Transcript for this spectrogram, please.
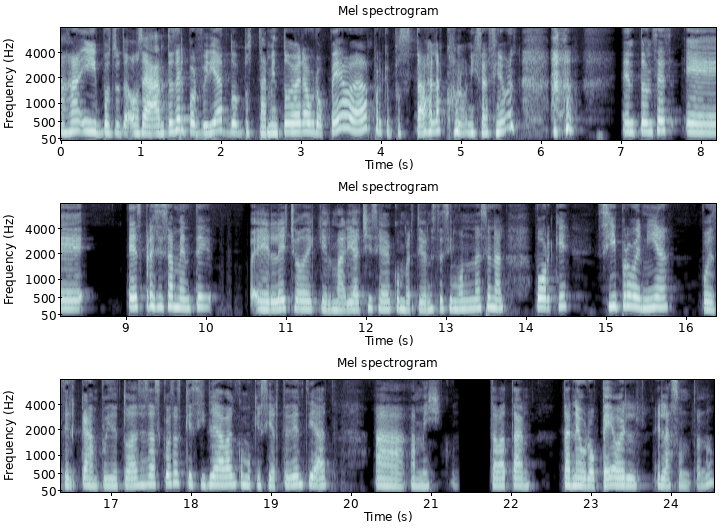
Ajá, y pues, o sea, antes del porfiriato, pues también todo era europeo, ¿verdad? Porque pues estaba la colonización. Entonces, eh, es precisamente el hecho de que el mariachi se haya convertido en este símbolo nacional, porque sí provenía pues del campo y de todas esas cosas que sí le daban como que cierta identidad a, a México. Estaba tan, tan europeo el, el asunto, ¿no?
